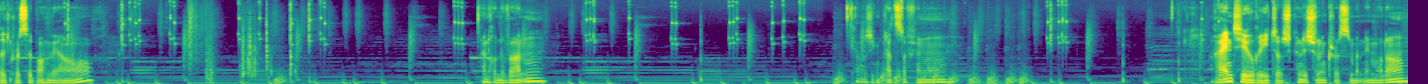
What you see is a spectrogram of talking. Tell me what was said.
Droplet Crystal brauchen wir auch. Eine Runde warten. Keinen richtigen Platz dafür, ne? Rein theoretisch könnte ich schon den Crystal mitnehmen, oder?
